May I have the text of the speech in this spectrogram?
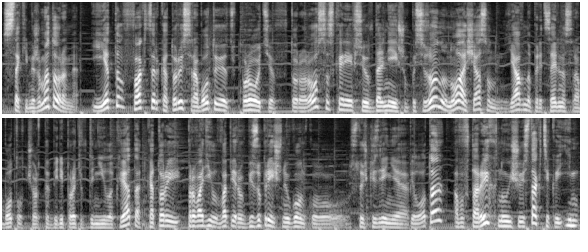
с такими же моторами. И это фактор, который сработает против Торо Росса, скорее всего, в дальнейшем по сезону, ну а сейчас он явно прицельно сработал, черт побери, против Даниила Квята, который проводил, во-первых, безупречную гонку с точки зрения пилота, а во-вторых, ну еще и с тактикой. Им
